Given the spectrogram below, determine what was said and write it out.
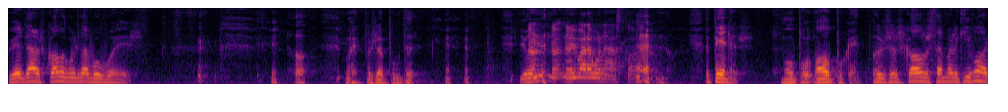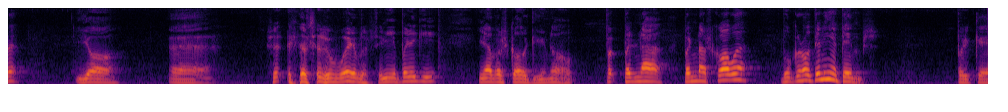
vaig anar a l'escola a guardar ovelles. No, vaig passar puta. Jo, no, no, no hi vareu anar a escola? No, apenes, molt, molt poquet. Les escoles estaven aquí vora i jo eh, les ovelles les tenia per aquí i anava a escola aquí, no. Per, per, anar, per anar a escola, el que no tenia temps, perquè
